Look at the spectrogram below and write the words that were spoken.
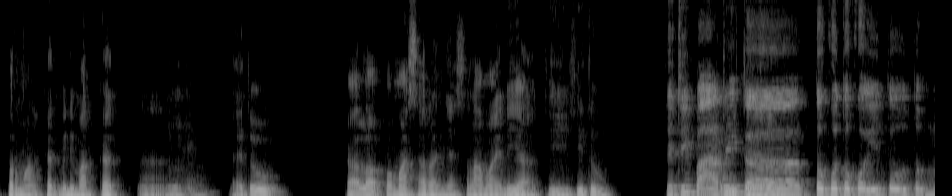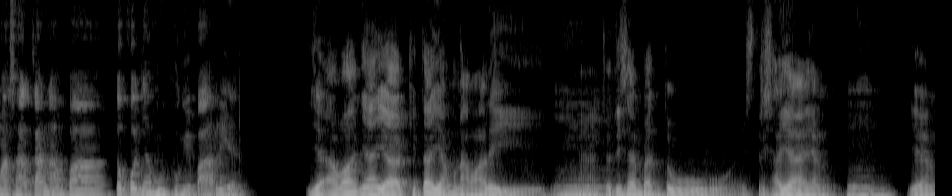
supermarket, minimarket. Nah, hmm. Nah, itu kalau pemasarannya selama ini ya di situ. Jadi Pak Ari ke toko-toko itu untuk memasarkan apa tokonya menghubungi Pak Ari ya? Ya awalnya ya kita yang menawari. Ya, Hmm. jadi saya bantu istri saya yang Hmm. yang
